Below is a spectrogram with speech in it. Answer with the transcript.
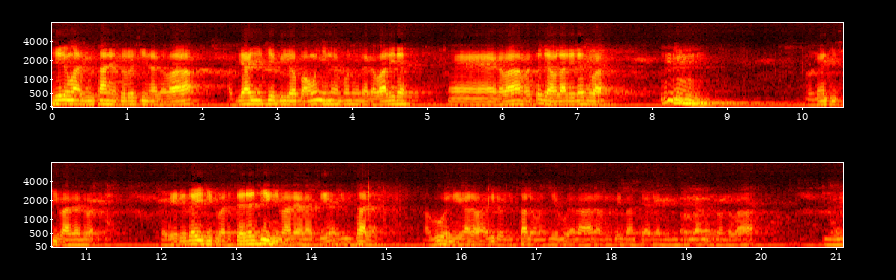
ရှင်းတော့ကယူဆနေဆိုလို့ရှိရင်ကဘာအပြားကြီးဖြစ်ပြီးတော့ပဝန်းကျင်နဲ့ပေါ်နေတဲ့ကဘာလေးတဲ့အဲကဘာဆက်ကြဝဠာတွေလည်းသူကဘုရင်ကြီးရှိပါတယ်သူက ရေတသိန်းကြီးသူက30တည်းရှိနေပါတယ်လားရှိအယူဆတယ်အခုအနေကတော့အဲ့ဒီလိုယူဆလို့မရှိဘူးအဲ့ဒါကတော့ဒီသိပ္ပံဆရာတွေဒီဆရာနဲ့သူကဘာဒီ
